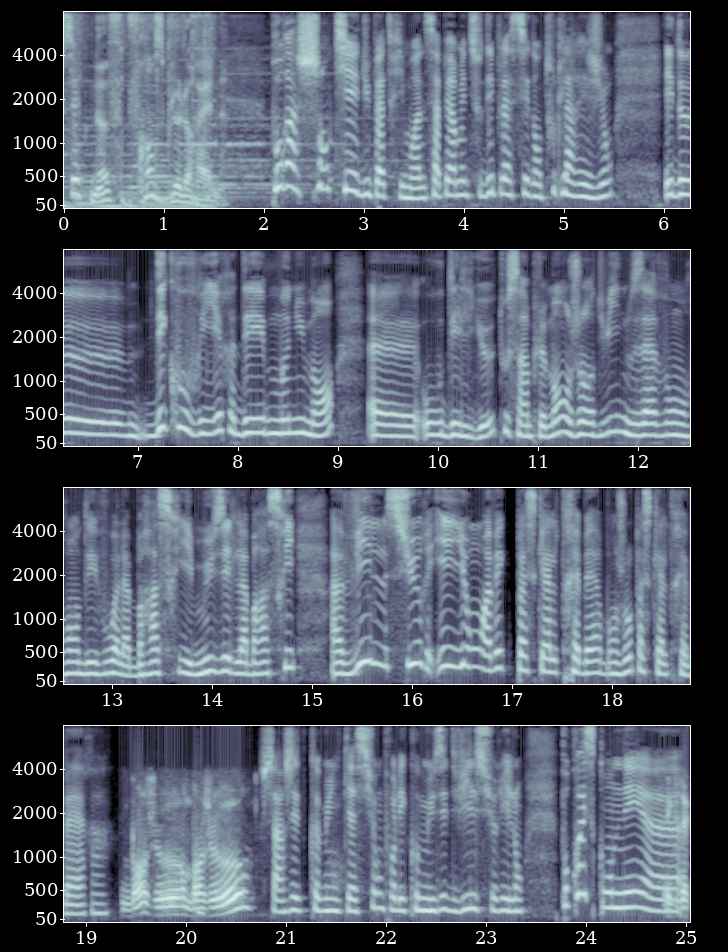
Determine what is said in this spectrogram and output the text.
7-9 France Bleu Lorraine. Pour un chantier du patrimoine, ça permet de se déplacer dans toute la région et de découvrir des monuments euh, ou des lieux, tout simplement. Aujourd'hui, nous avons rendez-vous à la brasserie et musée de la brasserie à Ville-sur-Illon avec Pascal Trébert. Bonjour Pascal Trébert. Bonjour, bonjour. Chargé de communication pour l'écomusée de Ville-sur-Illon. Pourquoi est-ce qu'on est, euh,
